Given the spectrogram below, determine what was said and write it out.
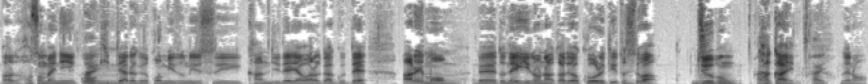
あ細めにこう切ってあるけど、こうみずみずしい感じで柔らかくて、あれも、えっと、ネギの中ではクオリティとしては十分高い。はい。での、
